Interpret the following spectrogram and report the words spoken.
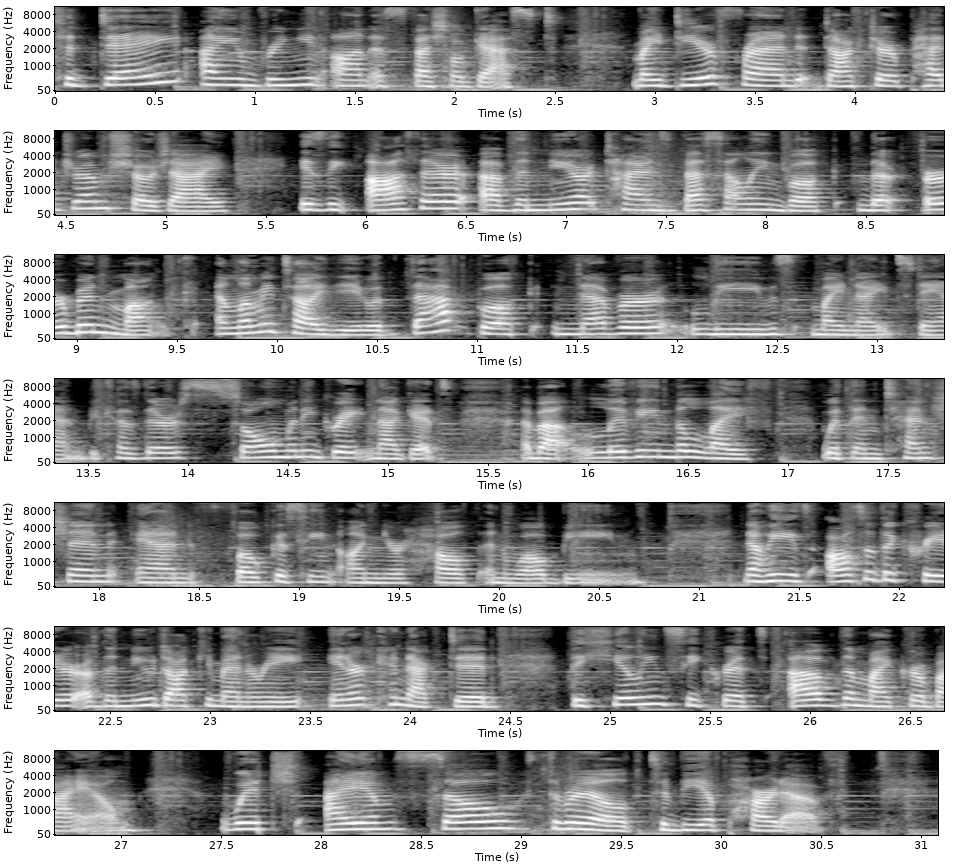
Today, I am bringing on a special guest. My dear friend, Dr. Pedram Shojai, is the author of the New York Times bestselling book, The Urban Monk. And let me tell you, that book never leaves my nightstand because there's so many great nuggets about living the life with intention and focusing on your health and well being. Now, he's also the creator of the new documentary, Interconnected The Healing Secrets of the Microbiome, which I am so thrilled to be a part of.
